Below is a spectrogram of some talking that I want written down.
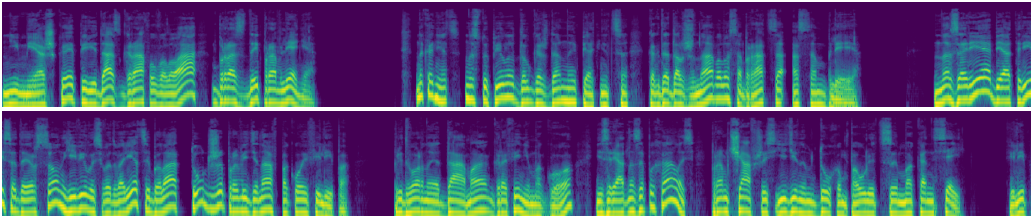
не мешкая, передаст графу Валуа бразды правления. Наконец наступила долгожданная пятница, когда должна была собраться ассамблея. На заре Беатриса де Эрсон явилась во дворец и была тут же проведена в покое Филиппа. Придворная дама, графиня Маго, изрядно запыхалась, промчавшись единым духом по улице Макансей. Филипп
